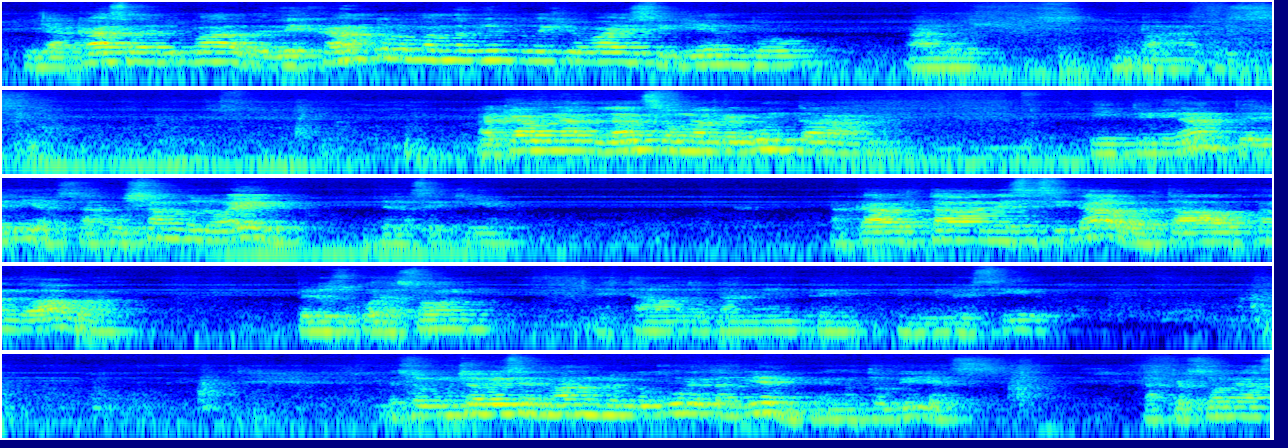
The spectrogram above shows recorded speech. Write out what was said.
y la casa de tu padre, dejando los mandamientos de Jehová y siguiendo a los padres. Acá lanza una pregunta intimidante Elías, acusándolo a él de la sequía. Acá estaba necesitado, estaba buscando agua, pero su corazón estaba totalmente endurecido. Eso muchas veces, hermanos, lo que ocurre también en nuestros días. Las personas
